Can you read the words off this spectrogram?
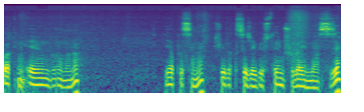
Bakın evin durumunu. Yapısını şöyle kısaca göstermiş olayım ben size.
